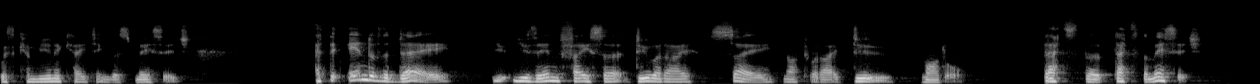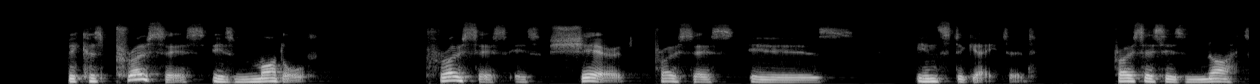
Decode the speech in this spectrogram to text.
with communicating this message. At the end of the day, you, you then face a do what I say, not what I do model. That's the that's the message. Because process is modeled, process is shared, process is instigated. Process is not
